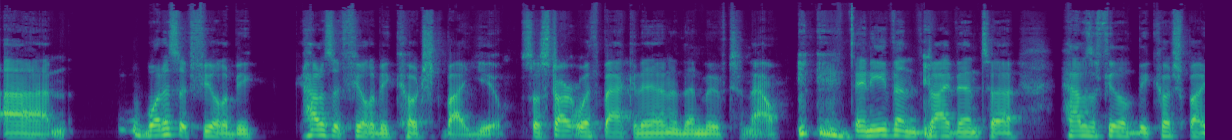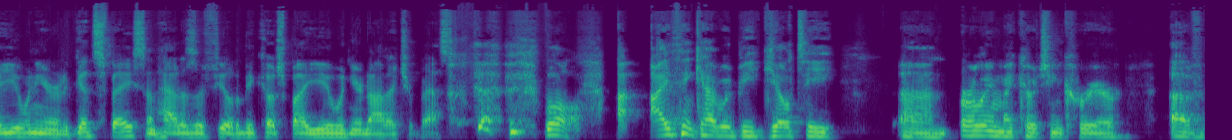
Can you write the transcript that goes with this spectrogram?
Um, what does it feel to be how does it feel to be coached by you? So start with back then and then move to now. and even dive into how does it feel to be coached by you when you're in a good space and how does it feel to be coached by you when you're not at your best? well, I think I would be guilty um, early in my coaching career of,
